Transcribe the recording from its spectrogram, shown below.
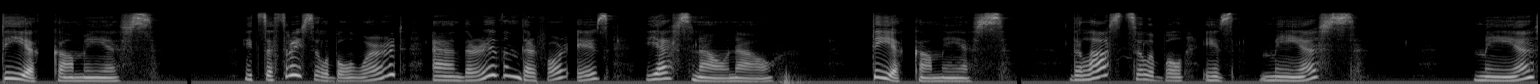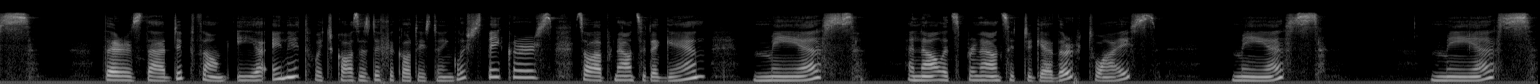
Tiekamies. It's a three syllable word, and the rhythm therefore is yes, no, no. Tiekamies. The last syllable is mies. Mies. There is that diphthong ia in it, which causes difficulties to English speakers, so I'll pronounce it again. Mies. And now let's pronounce it together twice. Mies. Mies.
